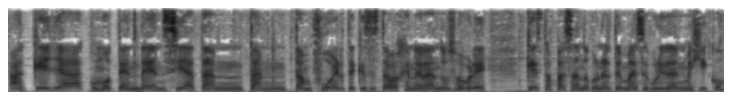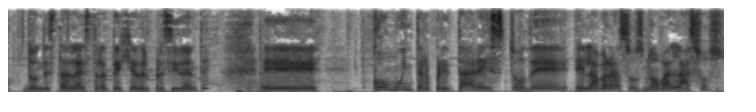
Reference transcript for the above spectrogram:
aquella como tendencia tan, tan, tan fuerte que se estaba generando sobre qué está pasando con el tema de seguridad en México, dónde está la estrategia del presidente. Eh, cómo interpretar esto de el abrazos no balazos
